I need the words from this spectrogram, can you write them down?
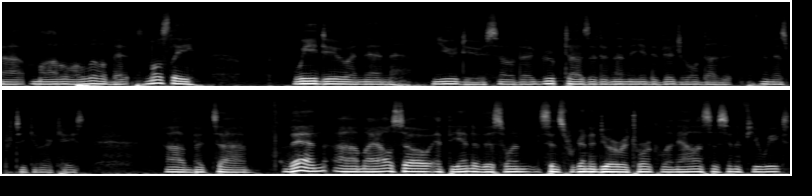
uh, model a little bit. It's mostly we do, and then you do. So the group does it, and then the individual does it in this particular case. Um, but uh, then um, I also, at the end of this one, since we're going to do a rhetorical analysis in a few weeks,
